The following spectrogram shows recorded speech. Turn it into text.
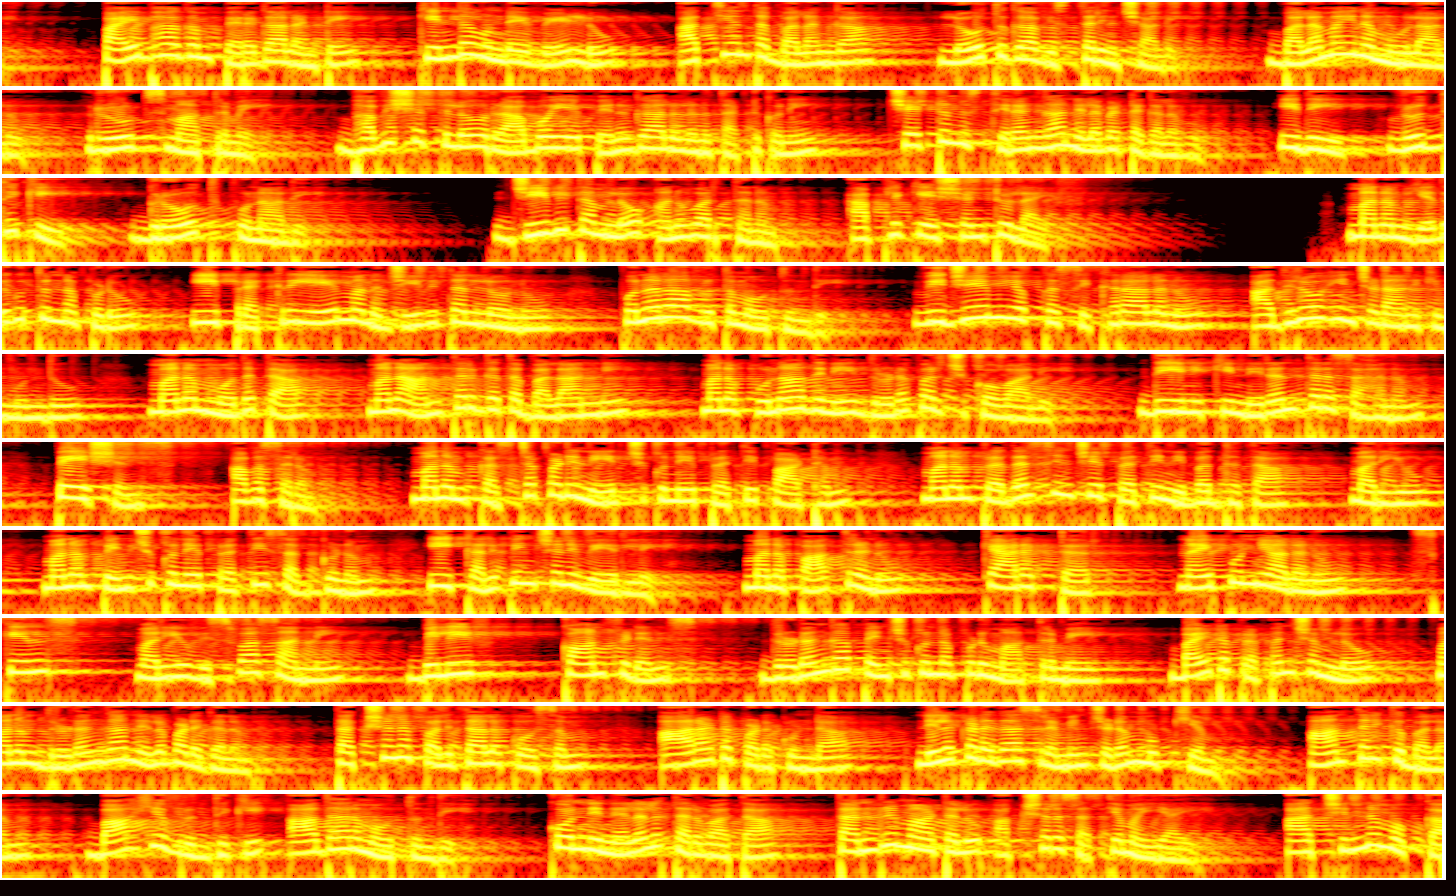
పైభాగం పెరగాలంటే కింద ఉండే వేళ్ళు అత్యంత బలంగా లోతుగా విస్తరించాలి. బలమైన మూలాలు రూట్స్ మాత్రమే. భవిష్యత్తులో రాబోయే పెనుగాలులను తట్టుకుని చెట్టును స్థిరంగా నిలబెట్టగలవు. ఇది వృద్ధికి గ్రోత్ పునాది. జీవితంలో అనువర్తనం. Application to life. మనం ఎదుగుతున్నప్పుడు ఈ ప్రక్రియే మన జీవితంలోనూ పునరావృతమవుతుంది. విజయం యొక్క శిఖరాలను అధిరోహించడానికి ముందు మనం మొదట మన అంతర్గత బలాన్ని మన పునాదిని దృఢపరుచుకోవాలి. దీనికి నిరంతర సహనం పేషెన్స్ అవసరం. మనం కష్టపడి నేర్చుకునే ప్రతి పాఠం మనం ప్రదర్శించే ప్రతి నిబద్ధత మరియు మనం పెంచుకునే ప్రతి సద్గుణం ఈ కనిపించని వేర్లే. మన పాత్రను క్యారెక్టర్ నైపుణ్యాలను స్కిల్స్ మరియు విశ్వాసాన్ని బిలీఫ్ కాన్ఫిడెన్స్ దృఢంగా పెంచుకున్నప్పుడు మాత్రమే బయట ప్రపంచంలో మనం దృఢంగా నిలబడగలం. తక్షణ ఫలితాల కోసం ఆరాటపడకుండా నిలకడగా శ్రమించడం ముఖ్యం. ఆంతరిక బలం బాహ్య వృద్ధికి ఆధారమవుతుంది. కొన్ని నెలల తర్వాత తండ్రి మాటలు అక్షర సత్యమయ్యాయి. ఆ చిన్న మొక్క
